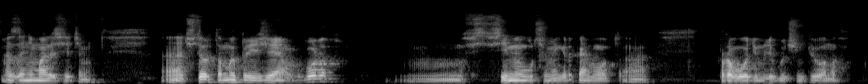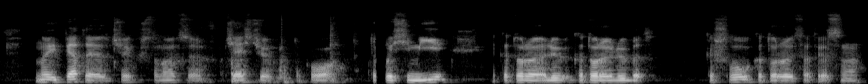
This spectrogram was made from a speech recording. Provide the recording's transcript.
занимались этим. Э, Четвертое, мы приезжаем в город, всеми лучшими игроками вот, э, проводим Лигу чемпионов. Ну и пятое, человек становится частью такого, такой семьи, которая, которые любят кэшлоу, которые, соответственно,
